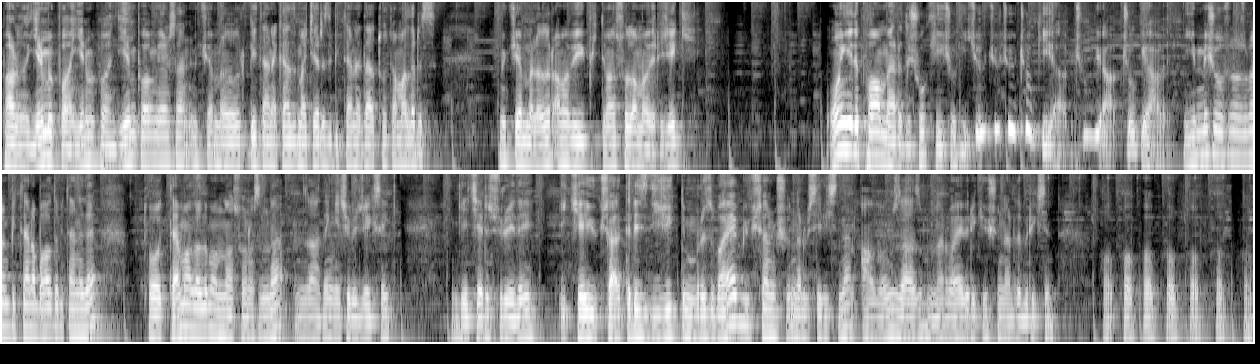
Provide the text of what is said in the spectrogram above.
Pardon 20 puan 20 puan 20 puan verirsen mükemmel olur. Bir tane kazma açarız bir tane daha totem alırız. Mükemmel olur ama büyük ihtimal solama verecek. 17 puan verdi. Çok iyi. Çok iyi. Çok çok çok, çok iyi abi. Çok iyi abi. Çok iyi abi. 25 olsun o zaman bir tane balda bir tane de totem alalım. Ondan sonrasında zaten geçebileceksek geçeri süreyi de 2'ye yükseltiriz diyecektim. Burası bayağı bir yükselmiş. Şunları bir serisinden almamız lazım. Bunlar bayağı birikiyor. Şunlar da biriksin. Hop hop hop hop hop hop hop.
